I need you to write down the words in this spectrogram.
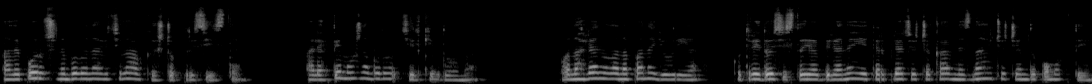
Але поруч не було навіть лавки, щоб присісти, а лягти можна було тільки вдома. Вона глянула на пана Юрія, котрий досі стояв біля неї і терпляче чекав, не знаючи, чим допомогти.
